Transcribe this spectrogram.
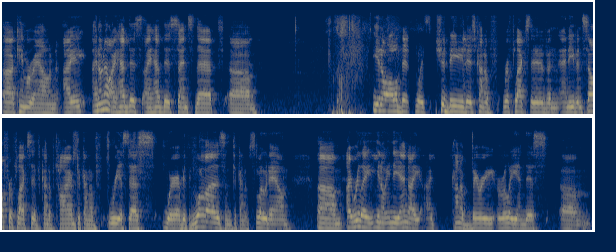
uh, came around, I I don't know. I had this I had this sense that um, you know all of this was should be this kind of reflexive and and even self-reflexive kind of time to kind of reassess where everything was and to kind of slow down. Um, I really, you know, in the end, I I kind of very early in this, um,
